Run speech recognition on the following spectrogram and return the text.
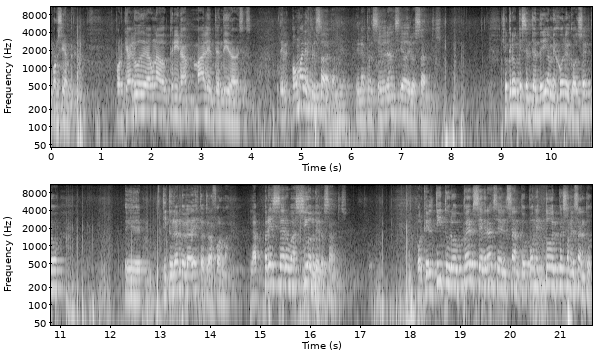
por siempre. Porque alude a una doctrina mal entendida a veces, o mal expresada también, de la perseverancia de los santos. Yo creo que se entendería mejor el concepto eh, titulándola de esta otra forma, la preservación de los santos. Porque el título Perseverancia del Santo pone todo el peso en el santo,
